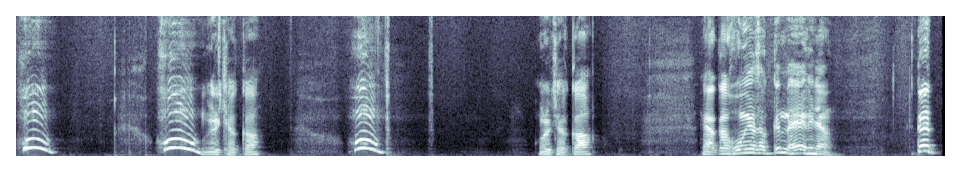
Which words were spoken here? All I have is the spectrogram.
홍! 홍! 이렇게 할까? 홍! 이렇게 할까? 그냥 아까 홍에서 끝내 그냥 끝!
